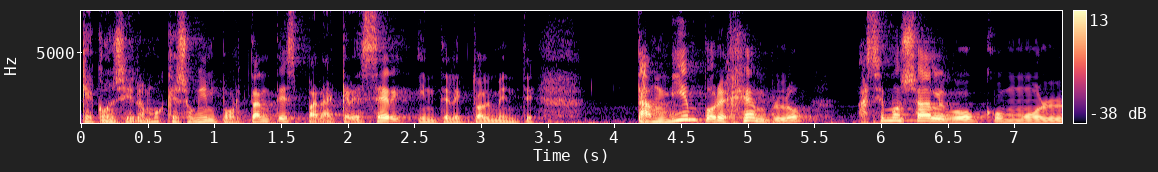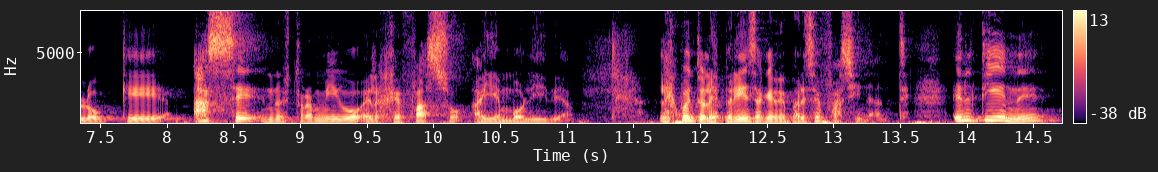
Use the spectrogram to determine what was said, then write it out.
que consideramos que son importantes para crecer intelectualmente. También, por ejemplo, hacemos algo como lo que hace nuestro amigo el jefazo ahí en Bolivia. Les cuento la experiencia que me parece fascinante. Él tiene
